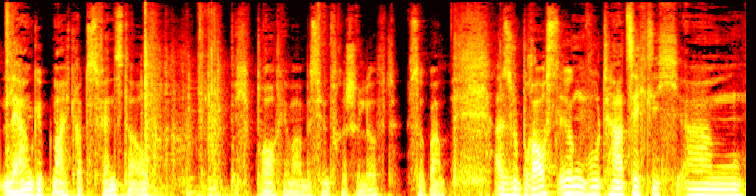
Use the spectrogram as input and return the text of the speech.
Lärm gibt, mache ich gerade das Fenster auf. Ich brauche hier mal ein bisschen frische Luft. Super. Also du brauchst irgendwo tatsächlich ähm,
